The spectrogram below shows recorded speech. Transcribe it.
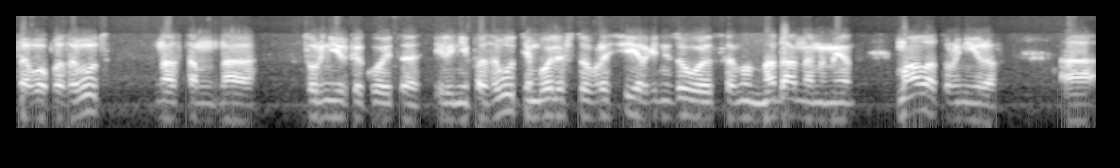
того, позовут нас там на турнир какой-то или не позовут. Тем более, что в России организовывается ну, на данный момент мало турниров, а,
